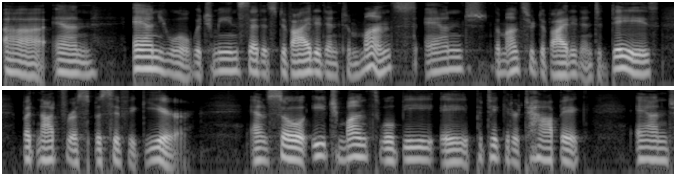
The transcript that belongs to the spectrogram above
uh, an annual, which means that it's divided into months, and the months are divided into days, but not for a specific year. And so each month will be a particular topic, and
